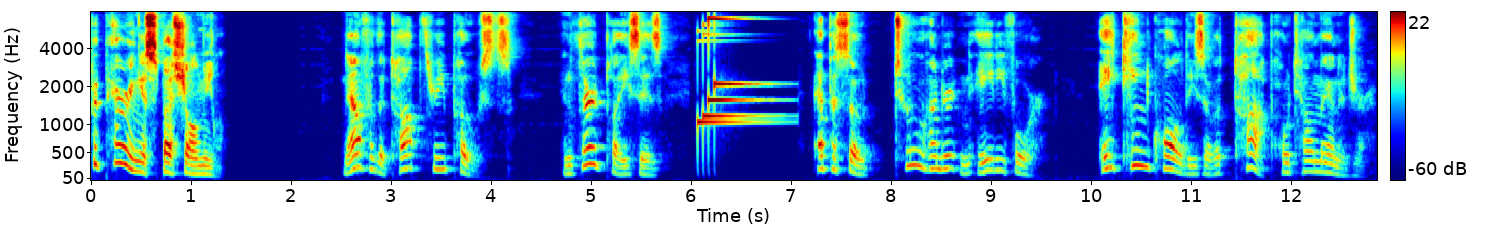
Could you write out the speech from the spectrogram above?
preparing a special meal. Now for the top three posts. In third place is episode 284 18 Qualities of a Top Hotel Manager.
